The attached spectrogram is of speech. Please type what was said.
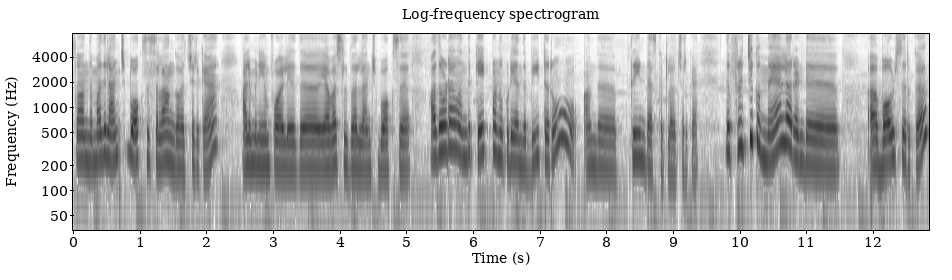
ஸோ அந்த மாதிரி லஞ்ச் பாக்ஸஸ் எல்லாம் அங்கே வச்சுருக்கேன். அலுமினியம் ஃபாயில் இது எவர் சில்வர் லஞ்ச் பாக்ஸு அதோட வந்து கேக் பண்ணக்கூடிய அந்த பீட்டரும் அந்த க்ரீன் பேஸ்கெட்டில் வச்சுருக்கேன். இந்த ஃப்ரிட்ஜுக்கு மேலே ரெண்டு பவுல்ஸ் இருக்குது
